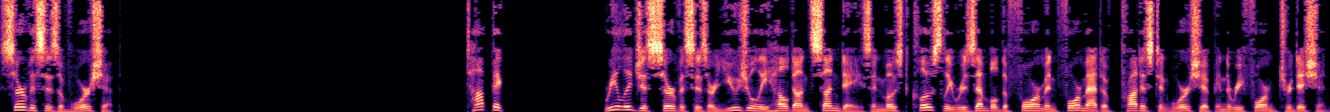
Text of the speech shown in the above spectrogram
Services of worship Topic: Religious services are usually held on Sundays and most closely resemble the form and format of Protestant worship in the Reformed tradition.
